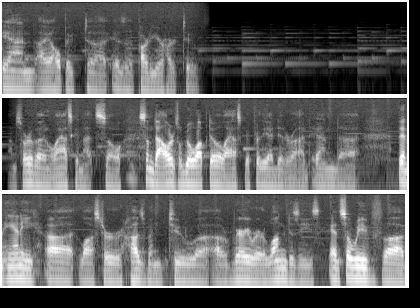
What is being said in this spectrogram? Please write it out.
and I hope it uh, is a part of your heart too. I'm sort of an Alaska nut, so some dollars will go up to Alaska for the Iditarod. And uh, then Annie uh, lost her husband to uh, a very rare lung disease. And so we've uh,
